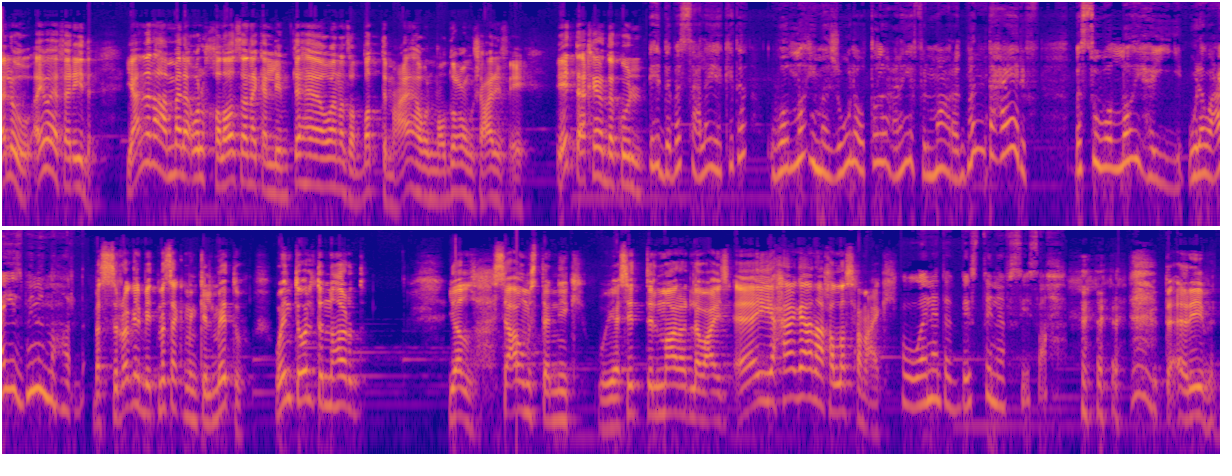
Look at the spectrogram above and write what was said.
ألو أيوه يا فريدة. يعني أنا عمال أقول خلاص أنا كلمتها وأنا ظبطت معاها والموضوع ومش عارف إيه. إيه التأخير ده كله؟ اهدى بس عليا كده؟ والله مشغولة وطالع عينيا في المعرض ما أنت عارف. بس والله هيجي ولو عايز من النهاردة؟ بس الراجل بيتمسك من كلمته. وانت قلت النهارده. يلا ساعة ومستنيكي. ويا ست المعرض لو عايز أي حاجة أنا هخلصها معاكي. هو أنا دبست نفسي صح؟ تقريبا.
